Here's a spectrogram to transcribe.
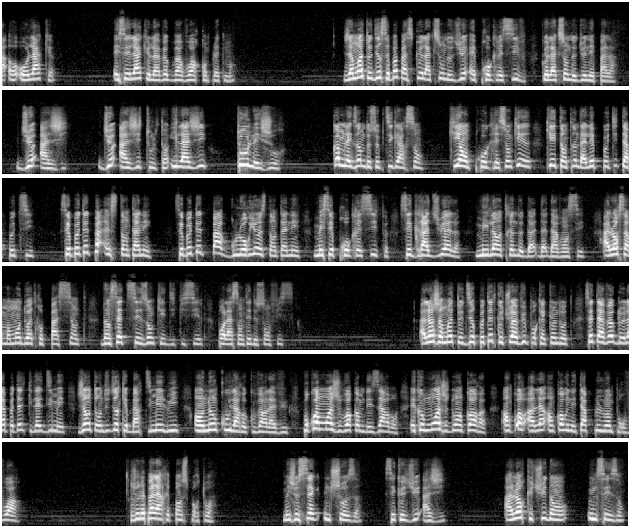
au lac. Et c'est là que l'aveugle va voir complètement. J'aimerais te dire, ce n'est pas parce que l'action de Dieu est progressive que l'action de Dieu n'est pas là. Dieu agit. Dieu agit tout le temps. Il agit tous les jours. Comme l'exemple de ce petit garçon qui est en progression, qui est, qui est en train d'aller petit à petit. C'est peut-être pas instantané, c'est peut-être pas glorieux instantané, mais c'est progressif, c'est graduel, mais il est en train d'avancer. Alors sa maman doit être patiente dans cette saison qui est difficile pour la santé de son fils. Alors j'aimerais te dire, peut-être que tu as vu pour quelqu'un d'autre. Cet aveugle-là, peut-être qu'il a dit, mais j'ai entendu dire que Bartimée, lui, en un coup, il a recouvert la vue. Pourquoi moi, je vois comme des arbres et que moi, je dois encore, encore aller encore une étape plus loin pour voir? Je n'ai pas la réponse pour toi. Mais je sais une chose, c'est que Dieu agit. Alors que tu es dans une saison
